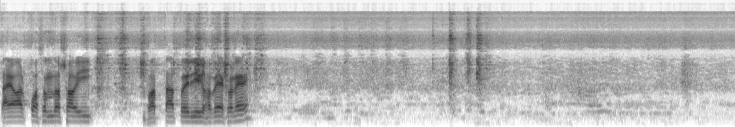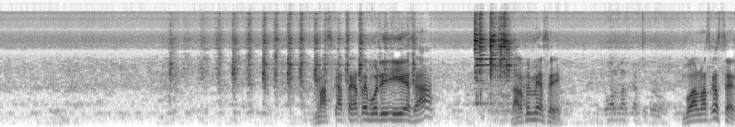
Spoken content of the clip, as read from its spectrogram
তাই ওর পছন্দ সবই ভর্তা তৈরি হবে এখানে। মাছ কাটতে কাটতে বডি ইয়ে আছে হ্যাঁ? ভালো তুমি আছে? বোয়াল মাছ কাটছেন?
